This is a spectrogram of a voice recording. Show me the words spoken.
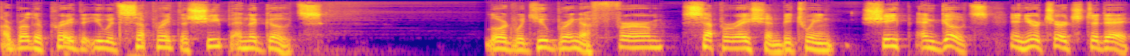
Our brother prayed that you would separate the sheep and the goats. Lord, would you bring a firm separation between sheep and goats in your church today?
